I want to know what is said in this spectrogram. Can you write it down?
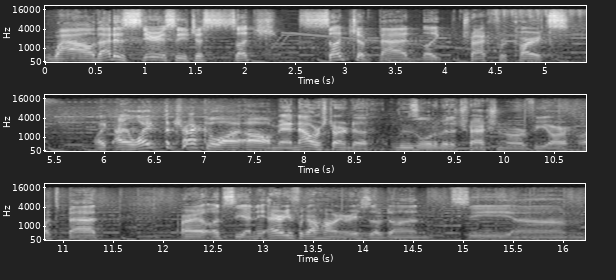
Wow, that is seriously just such such a bad like track for carts. Like I like the track a lot. Oh man, now we're starting to lose a little bit of traction on our VR. Oh, that's bad. All right, let's see. I, need, I already forgot how many races I've done. Let's see. Um,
